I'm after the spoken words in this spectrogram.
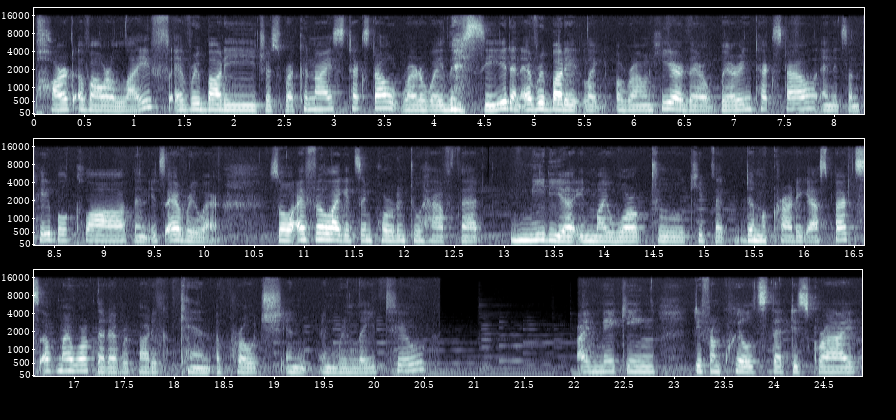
part of our life. Everybody just recognize textile right away they see it and everybody like around here they're wearing textile and it's on tablecloth and it's everywhere. So I feel like it's important to have that media in my work to keep the democratic aspects of my work that everybody can approach and, and relate to. I'm making different quilts that describe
